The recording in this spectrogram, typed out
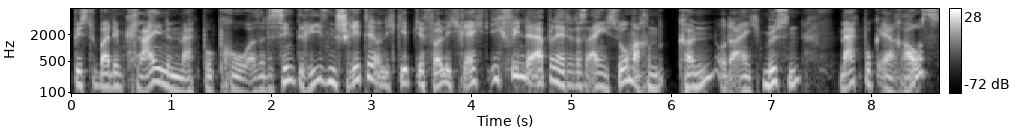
bist du bei dem kleinen MacBook Pro. Also das sind Riesenschritte und ich gebe dir völlig recht. Ich finde, Apple hätte das eigentlich so machen können oder eigentlich müssen. MacBook Air raus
